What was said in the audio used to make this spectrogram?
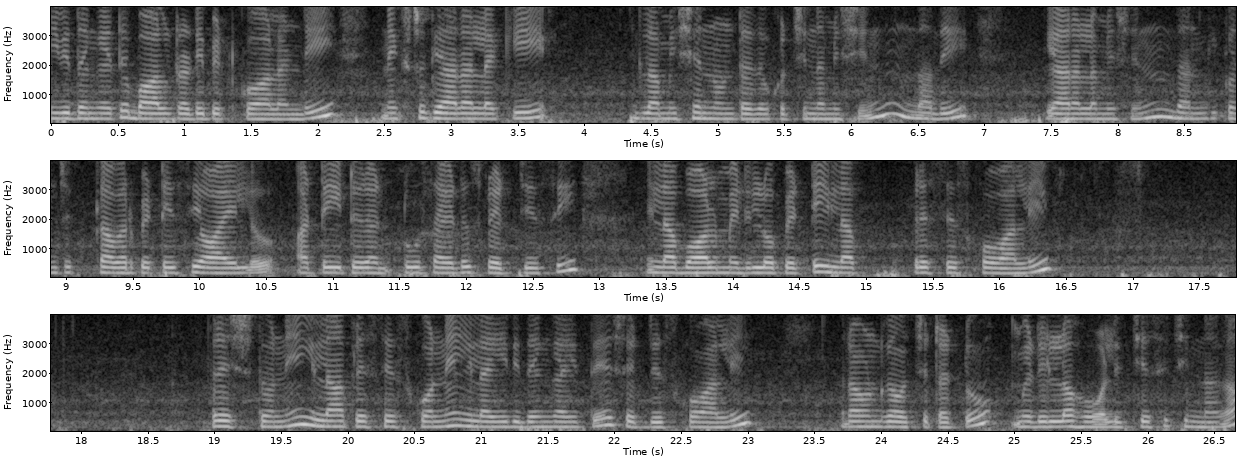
ఈ విధంగా అయితే బాల్ రెడీ పెట్టుకోవాలండి. నెక్స్ట్ గ్యారాలకి ఇలా మిషన్ ఉంటుంది ఒక చిన్న మిషన్. అది గ్యారల మిషన్. దానికి కొంచెం కవర్ పెట్టేసి ఆయిల్ అటు ఇటు టూ సైడ్ స్ప్రెడ్ చేసి ఇలా బాల్ మిడిల్లో పెట్టి ఇలా ప్రెస్ చేసుకోవాలి. ప్రెస్తోని ఇలా ప్రెస్ చేసుకొని ఇలా ఈ విధంగా అయితే సెట్ చేసుకోవాలి. రౌండ్గా వచ్చేటట్టు. మిడిల్లో హోల్ ఇచ్చేసి చిన్నగా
